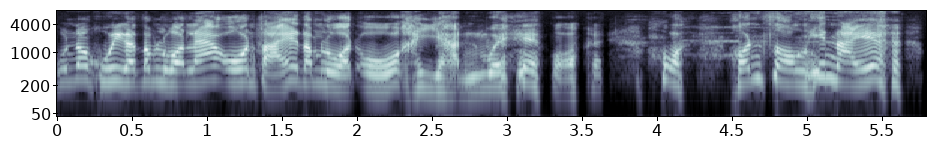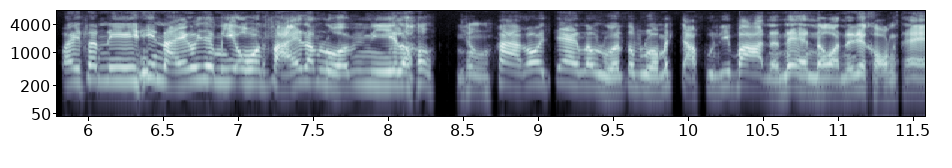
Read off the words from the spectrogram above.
คุณต้องคุยกับตำรวจแล้วโอนสายให้ตำรวจโอ้ขยันเว้ยบอกขนส่งที่ไหนไปรษณีที่ไหนก็จะมีโอนสายตำรวจไม่มีหรอกอย่างมากก็แจ้งตำรวจตำรวจมาจับคุณที่บ้านน่ะแน่นอนนะเนี่ยของแท้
